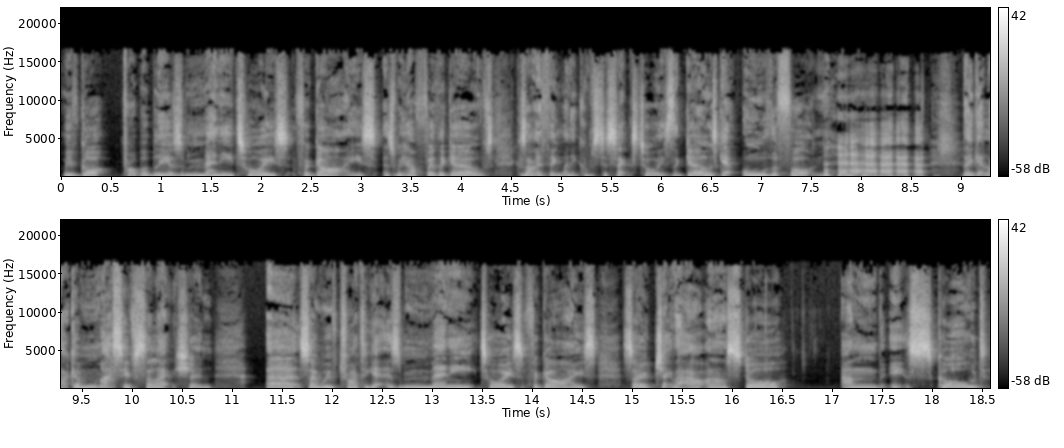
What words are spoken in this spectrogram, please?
we've got probably as many toys for guys as we have for the girls. Because I think when it comes to sex toys, the girls get all the fun. they get like a massive selection. Uh, so we've tried to get as many toys for guys. So check that out on our store. And it's called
